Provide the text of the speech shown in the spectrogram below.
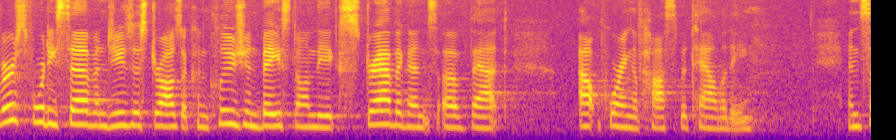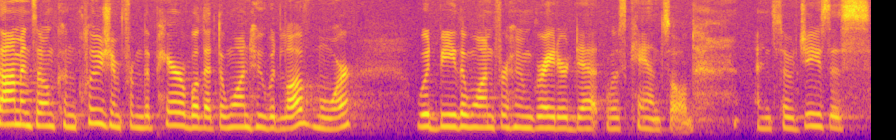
verse 47, Jesus draws a conclusion based on the extravagance of that outpouring of hospitality. And Simon's own conclusion from the parable that the one who would love more would be the one for whom greater debt was canceled. And so Jesus'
